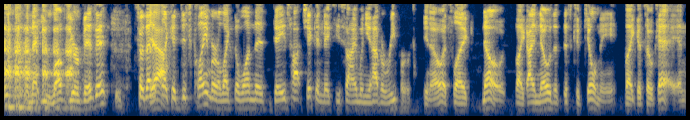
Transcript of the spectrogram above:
and that you loved your visit so that Yeah. it's like a disclaimer like the one that Dave's hot chicken makes you sign when you have a reaper, you know? It's like no, like I know that this could kill me, like it's okay. And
